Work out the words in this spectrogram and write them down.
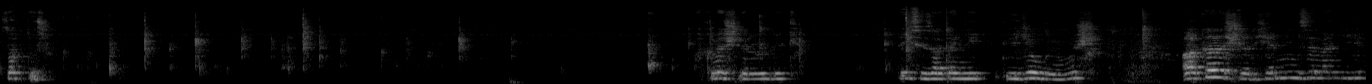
Uzak dur. Arkadaşlar öldük. Neyse zaten ge- gece oluyormuş. Arkadaşlar kendimize bence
